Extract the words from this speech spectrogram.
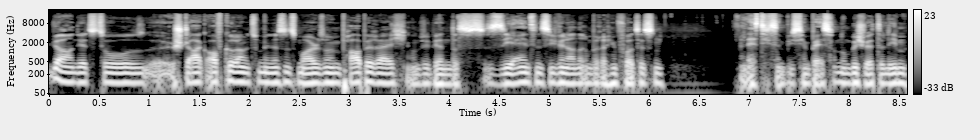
Ja, und jetzt so äh, stark aufgeräumt, zumindest mal so in ein paar Bereichen und wir werden das sehr intensiv in anderen Bereichen fortsetzen lässt sich ein bisschen besser und unbeschwerter leben.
